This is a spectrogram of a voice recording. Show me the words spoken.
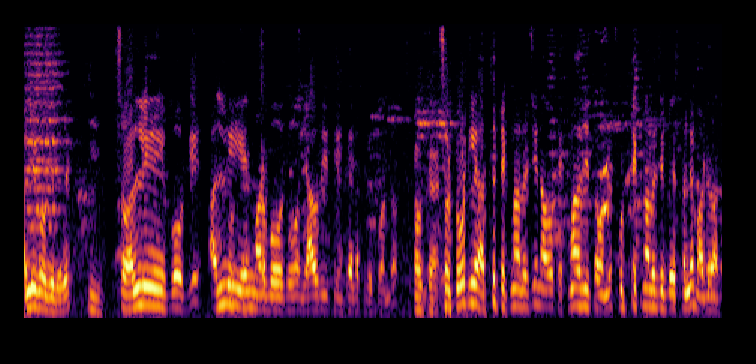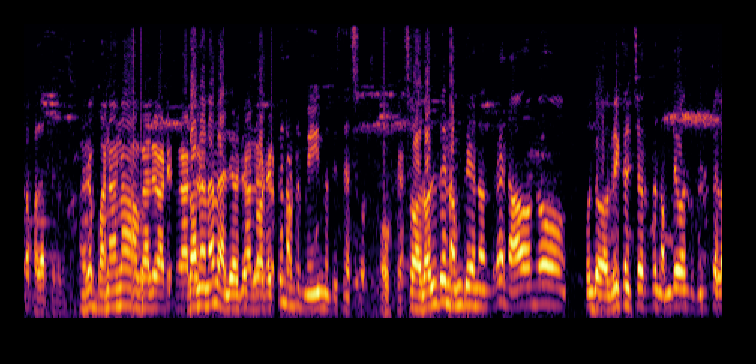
ಅಲ್ಲಿಗೆ ಹೋಗಿದ್ದೀವಿ. ಸೊ ಅಲ್ಲಿ ಹೋಗಿ ಅಲ್ಲಿ ಏನ್ ಮಾಡಬಹುದು ಯಾವ ರೀತಿ ಅಂತ ಎಲ್ಲ ತಿಳ್ಕೊಂಡು. ಸೊ ಟೋಟಲಿ ಹತ್ತು ಟೆಕ್ನಾಲಜಿ ನಾವು ಟೆಕ್ನಾಲಜಿ ತಗೊಂಡ್ರೆ ಫುಡ್ ಟೆಕ್ನಾಲಜಿ ಬೇಸ್ನಲ್ಲಿ ಮಾಡಿರುವಂತ ಪದಾರ್ಥಗಳು. ಅಂದ್ರೆ banana value banana value product ನಮ್ದು ಮೇನ್ ಬಿಸ್ನೆಸ್ ಓಕೆ ಸೊ ಅದಲ್ಲದೆ ನಮ್ದು ಏನಂದ್ರೆ ನಾನು ಒಂದು ಅಗ್ರಿಕಲ್ಚರ್ ನಮ್ದೇ ಒಂದು ಗುಂಪೆಲ್ಲ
